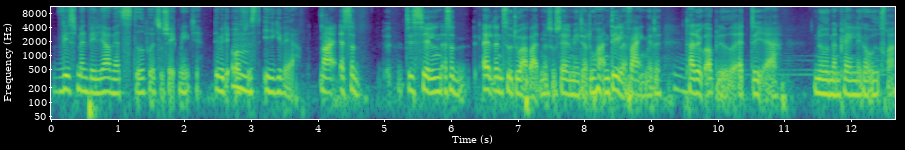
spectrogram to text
hvis man vælger at være til stede på et socialt medie. Det vil det mm. oftest ikke være. Nej, altså det er sjældent, altså al den tid, du arbejder med sociale medier, du har en del erfaring med det, mm. der har du ikke oplevet, at det er noget, man planlægger ud fra.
